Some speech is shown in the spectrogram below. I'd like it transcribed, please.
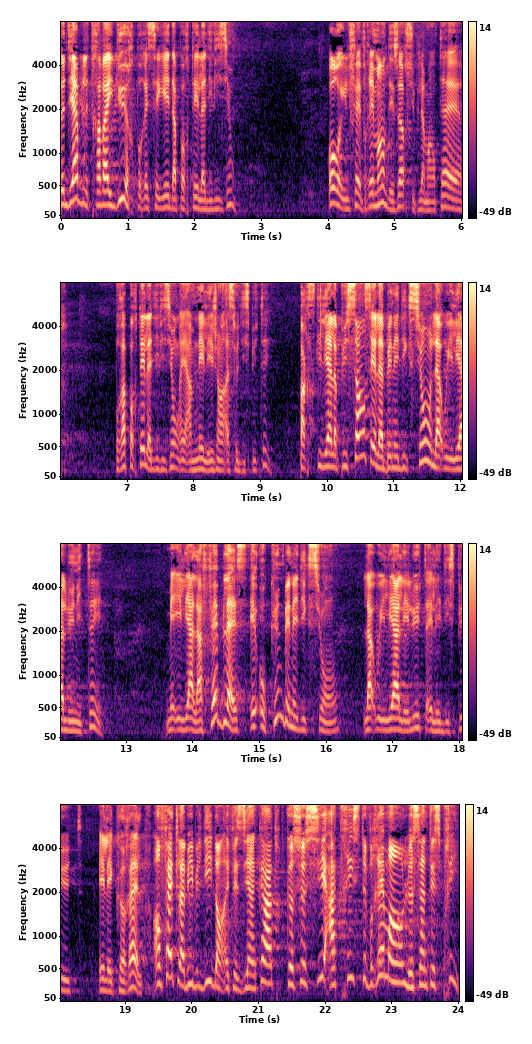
Le diable travaille dur pour essayer d'apporter la division. Oh, il fait vraiment des heures supplémentaires pour apporter la division et amener les gens à se disputer. Parce qu'il y a la puissance et la bénédiction là où il y a l'unité. Mais il y a la faiblesse et aucune bénédiction là où il y a les luttes et les disputes et les querelles. En fait, la Bible dit dans Éphésiens 4 que ceci attriste vraiment le Saint-Esprit.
